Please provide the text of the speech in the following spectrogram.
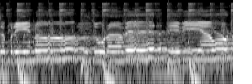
જબરીન જોરાવેર દેવી આવો ન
